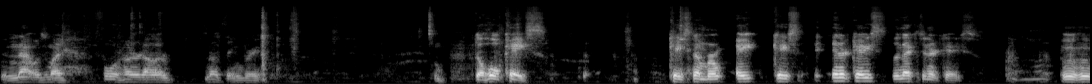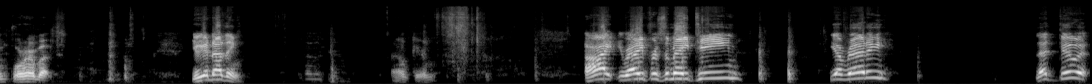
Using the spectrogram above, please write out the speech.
And that was my $400 nothing break. The whole case. Case number eight, case inner case, the next inner case. Mm-hmm. 400 bucks. You get nothing. I don't care. All right, you ready for some 18? You ready? Let's do it.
